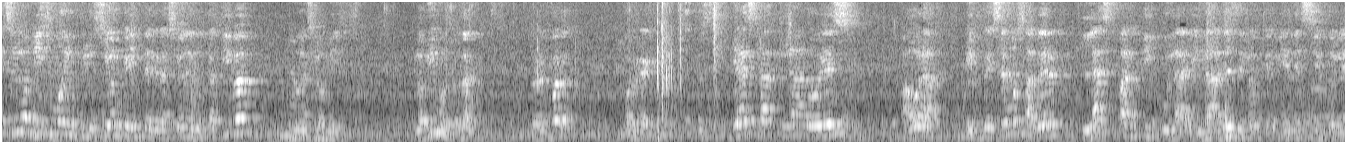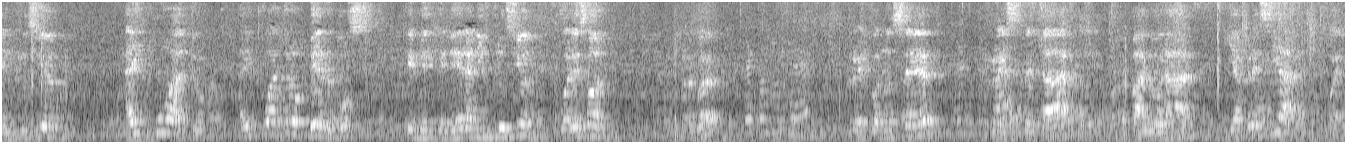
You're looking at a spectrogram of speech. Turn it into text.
¿Es lo mismo inclusión que integración educativa? No es lo mismo. Lo vimos, ¿verdad? ¿Lo recuerdan? Correcto. Pues ya está claro eso. Ahora, empecemos a ver las particularidades de lo que viene siendo la inclusión. Hay cuatro, hay cuatro verbos que me generan inclusión. ¿Cuáles son? Reconocer, Reconocer, respetar, valorar y apreciar. Bueno,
